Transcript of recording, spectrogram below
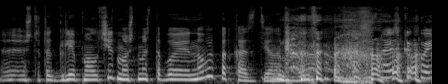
Э, Что-то Глеб молчит. Может, мы с тобой новый подкаст сделаем? Знаешь, какой?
